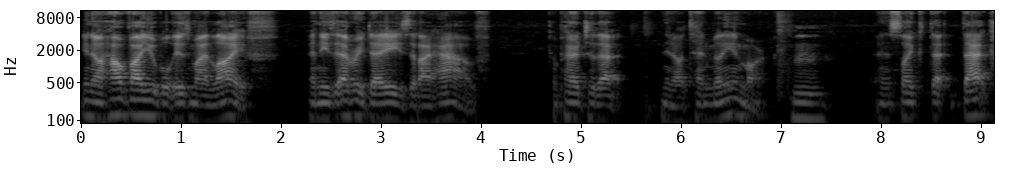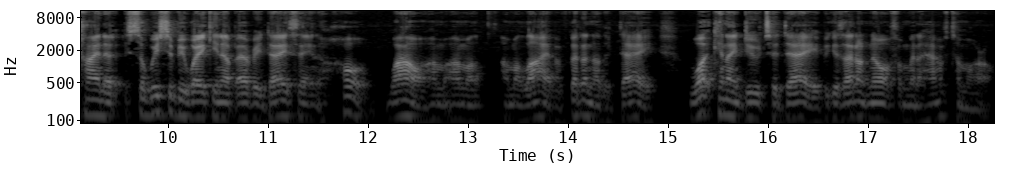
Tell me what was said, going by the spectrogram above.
you know, how valuable is my life and these every days that I have compared to that, you know, 10 million mark? Hmm. And it's like that that kind of so we should be waking up every day saying, "Oh, wow, I'm I'm a, I'm alive. I've got another day. What can I do today because I don't know if I'm going to have tomorrow."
